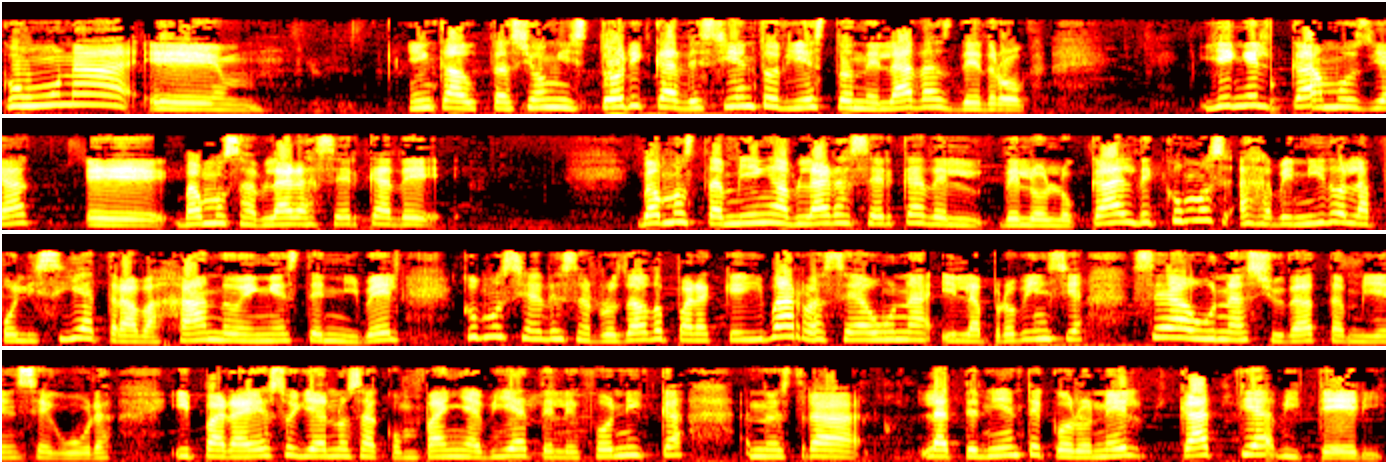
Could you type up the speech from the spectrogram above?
con una eh, incautación histórica de 110 toneladas de droga. Y en el vamos ya eh, vamos a hablar acerca de Vamos también a hablar acerca de lo local, de cómo ha venido la policía trabajando en este nivel, cómo se ha desarrollado para que Ibarra sea una y la provincia sea una ciudad también segura. Y para eso ya nos acompaña vía telefónica nuestra la teniente coronel Katia Viteri.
